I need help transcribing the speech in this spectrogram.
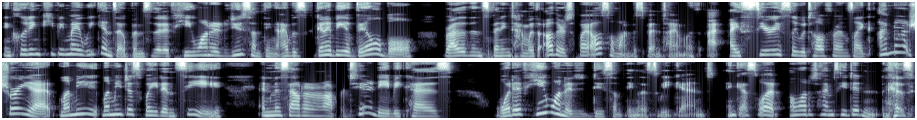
including keeping my weekends open so that if he wanted to do something, I was going to be available rather than spending time with others who I also wanted to spend time with. I, I seriously would tell friends like, I'm not sure yet. Let me let me just wait and see and miss out on an opportunity because what if he wanted to do something this weekend? And guess what? A lot of times he didn't because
